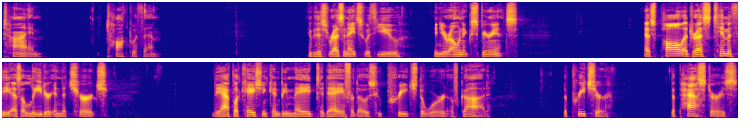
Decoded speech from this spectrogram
time, talked with them. Maybe this resonates with you in your own experience as Paul addressed Timothy as a leader in the church, the application can be made today for those who preach the Word of God. The preacher, the pastor, is,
